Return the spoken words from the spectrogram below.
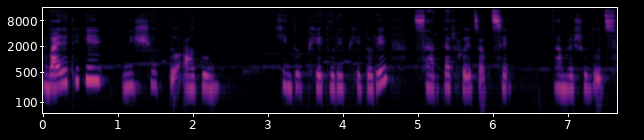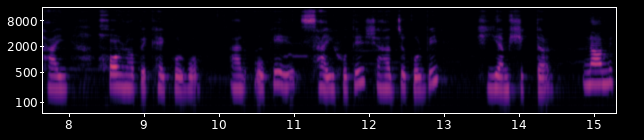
বাইরে থেকে নিঃশব্দ আগুন কিন্তু ভেতরে ভেতরে সারকার হয়ে যাচ্ছে। আমরা শুধু ছাই হর অপেক্ষায় করব আর ওকে ছাই হতে সাহায্য করবে হিয়াম শিকদার। নমির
